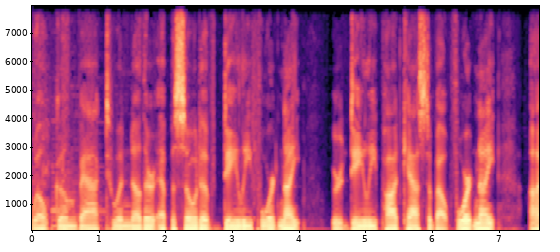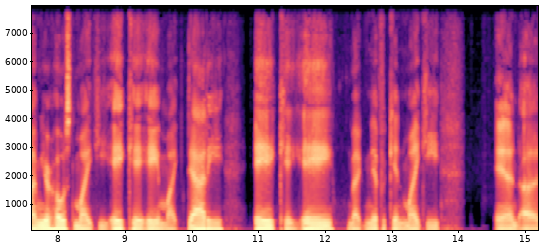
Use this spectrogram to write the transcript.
Welcome back to another episode of Daily Fortnite, your daily podcast about Fortnite. I'm your host, Mikey, aka Mike Daddy, aka Magnificent Mikey. And uh,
